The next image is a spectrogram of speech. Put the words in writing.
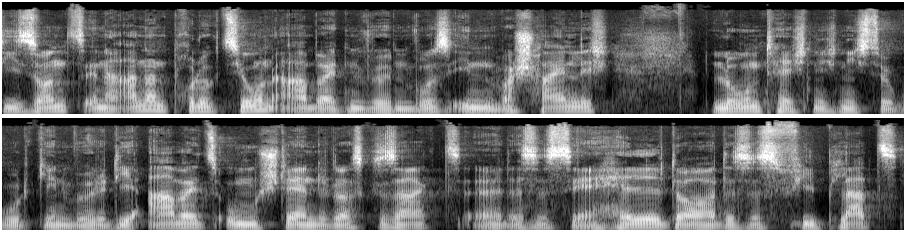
die sonst in einer anderen Produktion arbeiten würden, wo es ihnen wahrscheinlich lohntechnisch nicht so gut gehen würde. Die Arbeitsumstände, du hast gesagt, äh, das ist sehr hell dort, es ist viel Platz,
